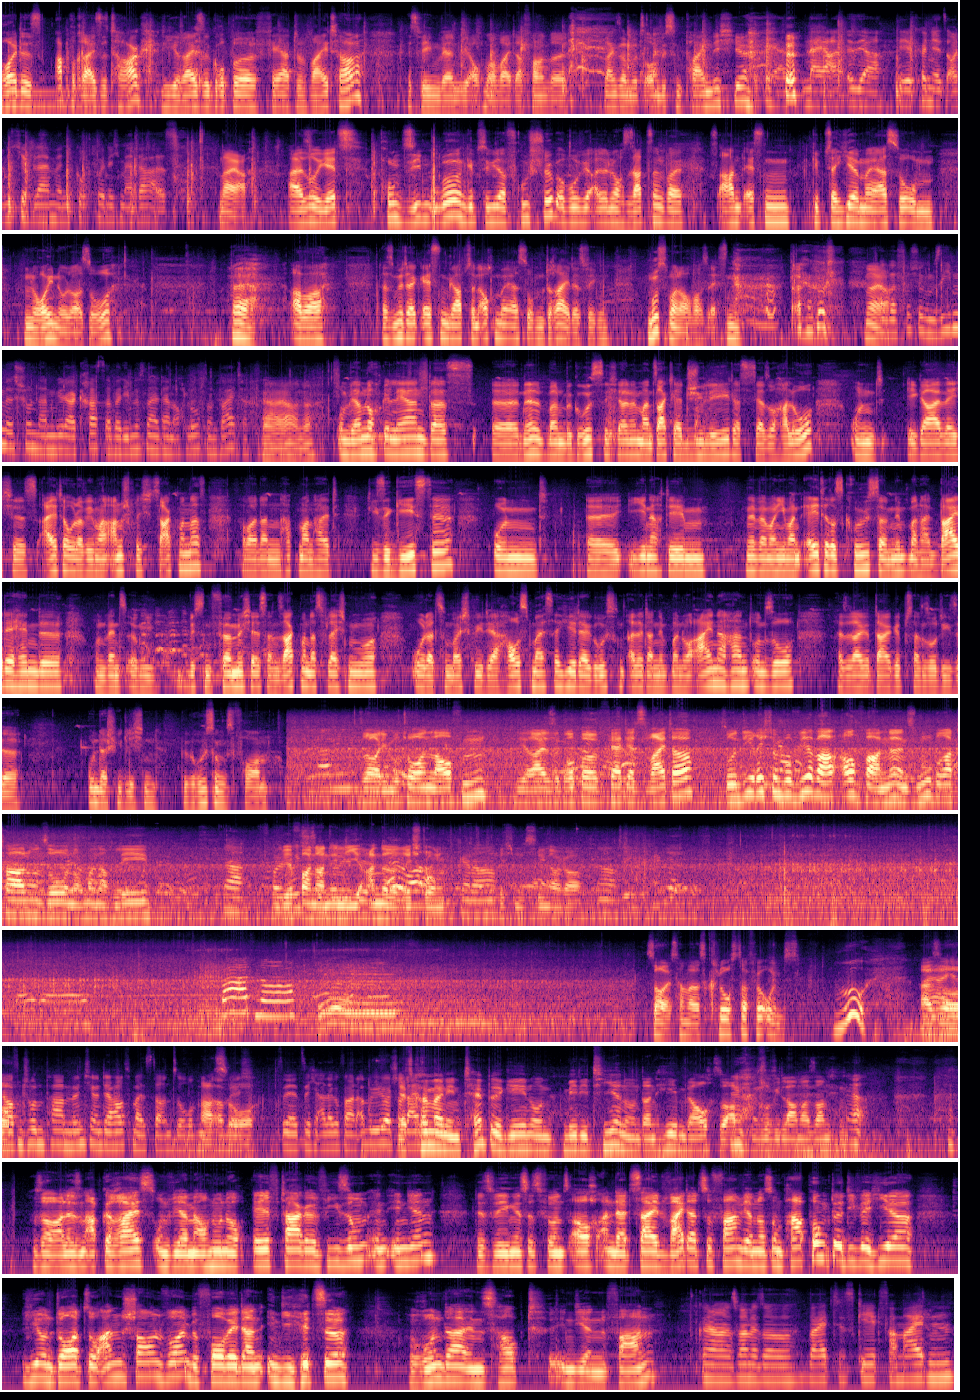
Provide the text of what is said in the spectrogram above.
Heute ist Abreisetag. Die Reisegruppe fährt weiter. Deswegen werden wir auch mal weiterfahren, weil langsam wird es auch ein bisschen peinlich hier. Ja, naja, ja, wir können jetzt auch nicht hier bleiben, wenn die Gruppe nicht mehr da ist. Naja, also jetzt Punkt 7 Uhr gibt es wieder Frühstück, obwohl wir alle noch satt sind, weil das Abendessen gibt es ja hier immer erst so um 9 oder so. Naja, aber das Mittagessen gab es dann auch immer erst um 3, deswegen muss man auch was essen. Ja, gut. Naja. Aber Frühstück um sieben ist schon dann wieder krass, aber die müssen halt dann auch los und weiter. Ja, ja, ne? Und wir haben noch gelernt, dass äh, ne, man begrüßt sich ja, ne, man sagt ja Julie, das ist ja so Hallo. Und egal welches Alter oder wie man anspricht, sagt man das. Aber dann hat man halt diese Geste und äh, je nachdem, ne, wenn man jemand Älteres grüßt, dann nimmt man halt beide Hände. Und wenn es irgendwie ein bisschen förmlicher ist, dann sagt man das vielleicht nur. Oder zum Beispiel der Hausmeister hier, der grüßt uns alle, dann nimmt man nur eine Hand und so. Also da, da gibt es dann so diese unterschiedlichen Begrüßungsformen. So, die Motoren laufen, die Reisegruppe fährt jetzt weiter. So in die Richtung, wo wir war, auch waren, ne? ins Nubratal und so, nochmal nach Lee. Ja, voll Wir fahren dann in die andere Richtung, Genau. Richtung Srinagar. Wart noch! So, jetzt haben wir das Kloster für uns. Uh. Also- ja, hier laufen schon ein paar Mönche und der Hausmeister und so rum, Ach glaube so. ich. Sind jetzt nicht alle gefahren, aber die deutsche Jetzt können wir in den Tempel gehen und meditieren und dann heben wir auch so ab, so wie Lama Santen. Ja. So, alle sind abgereist und wir haben ja auch nur noch elf Tage Visum in Indien. Deswegen ist es für uns auch an der Zeit weiterzufahren. Wir haben noch so ein paar Punkte, die wir hier, hier und dort so anschauen wollen, bevor wir dann in die Hitze runter ins Hauptindien fahren. Genau, das wollen wir so weit es geht vermeiden.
